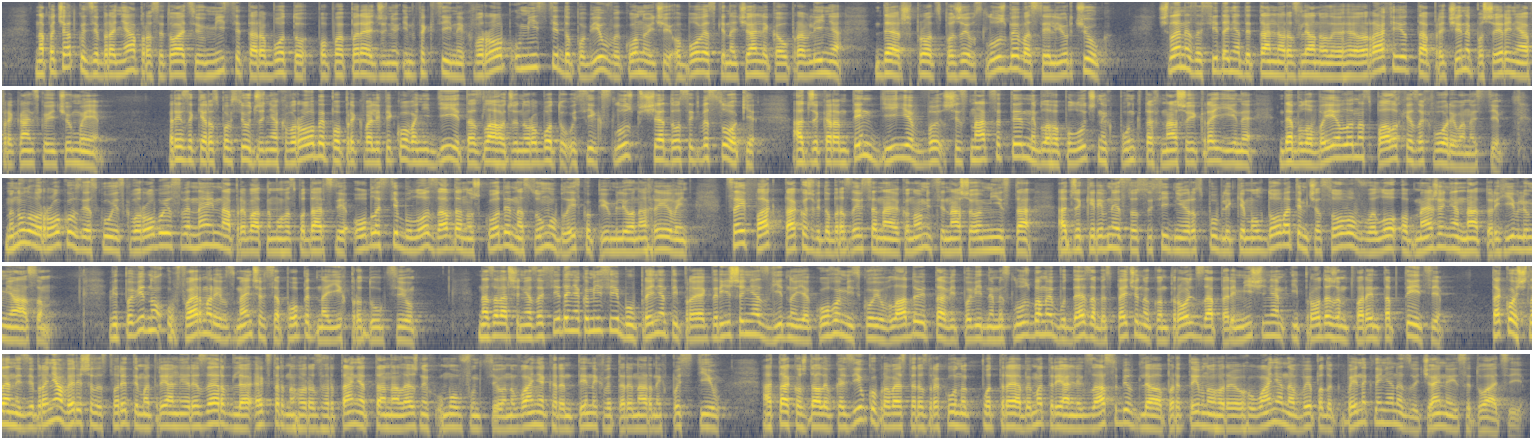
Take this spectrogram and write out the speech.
На початку зібрання про ситуацію в місті та роботу по попередженню інфекційних хвороб у місті доповів виконуючий обов'язки начальника управління Держпродспоживслужби Василь Юрчук. Члени засідання детально розглянули географію та причини поширення африканської чуми. Ризики розповсюдження хвороби, попри кваліфіковані дії та злагоджену роботу усіх служб, ще досить високі, адже карантин діє в 16 неблагополучних пунктах нашої країни, де було виявлено спалахи захворюваності. Минулого року, в зв'язку із хворобою свиней на приватному господарстві області було завдано шкоди на суму близько півмільйона гривень. Цей факт також відобразився на економіці нашого міста, адже керівництво сусідньої республіки Молдова тимчасово ввело обмеження на торгівлю м'ясом. Відповідно, у фермерів зменшився попит на їх продукцію. На завершення засідання комісії був прийнятий проект рішення, згідно якого міською владою та відповідними службами буде забезпечено контроль за переміщенням і продажем тварин та птиці. Також члени зібрання вирішили створити матеріальний резерв для екстреного розгортання та належних умов функціонування карантинних ветеринарних постів, а також дали вказівку провести розрахунок потреби матеріальних засобів для оперативного реагування на випадок виникнення надзвичайної ситуації.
